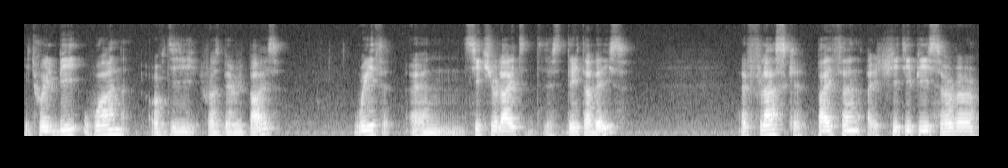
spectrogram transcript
it will be one of the Raspberry Pis with a SQLite database, a Flask Python HTTP server,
